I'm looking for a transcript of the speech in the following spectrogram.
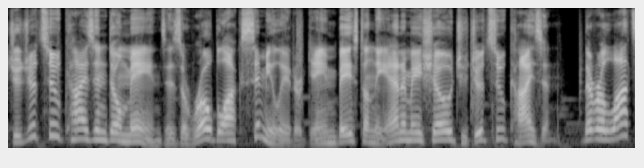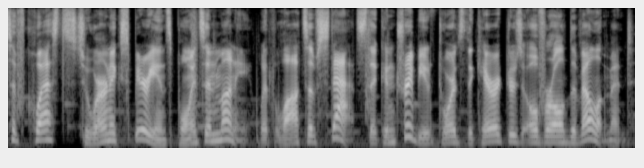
Jujutsu Kaisen Domains is a Roblox simulator game based on the anime show Jujutsu Kaisen. There are lots of quests to earn experience points and money, with lots of stats that contribute towards the character's overall development,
